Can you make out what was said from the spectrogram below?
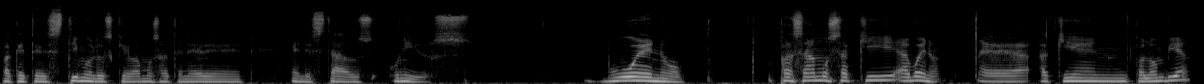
paquete de estímulos que vamos a tener en, en Estados Unidos. Bueno, pasamos aquí a, bueno, eh, aquí en Colombia,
